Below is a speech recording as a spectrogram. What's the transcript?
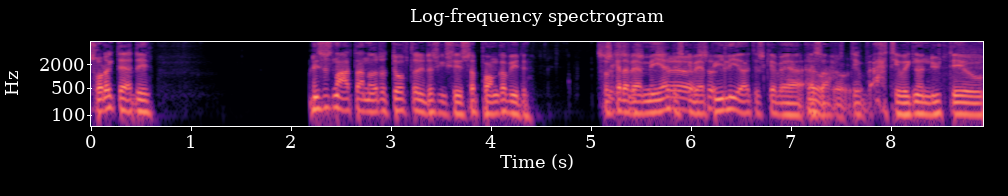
Tror du ikke, det er det? Lige så snart der er noget, der dufter lidt af succes, så punker vi det. Så skal der være mere, det skal være billigere, det skal være... Altså, det, ah, det er jo ikke noget nyt, det er jo...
